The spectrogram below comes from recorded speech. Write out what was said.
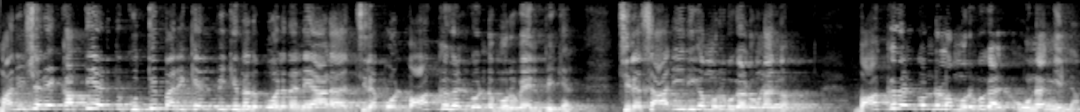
മനുഷ്യരെ കത്തിയെടുത്ത് കുത്തി പരിക്കേൽപ്പിക്കുന്നത് പോലെ തന്നെയാണ് ചിലപ്പോൾ വാക്കുകൾ കൊണ്ട് മുറിവേൽപ്പിക്കൽ. ചില ശാരീരിക മുറിവുകൾ ഉണങ്ങും. വാക്കുകൾ കൊണ്ടുള്ള മുറിവുകൾ ഉണങ്ങില്ല.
